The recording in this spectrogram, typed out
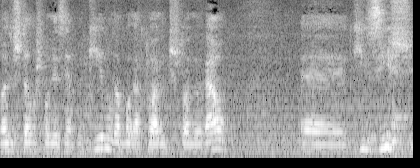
Nós estamos, por exemplo, aqui no Laboratório de História Oral, é, que existe,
